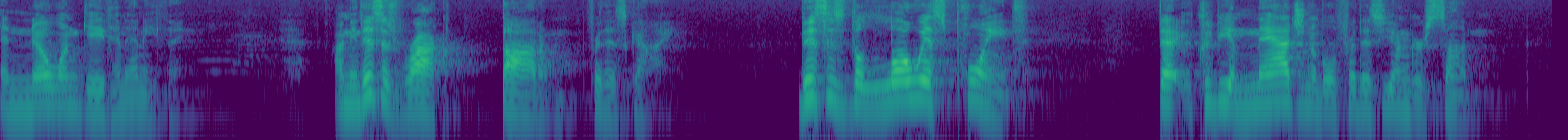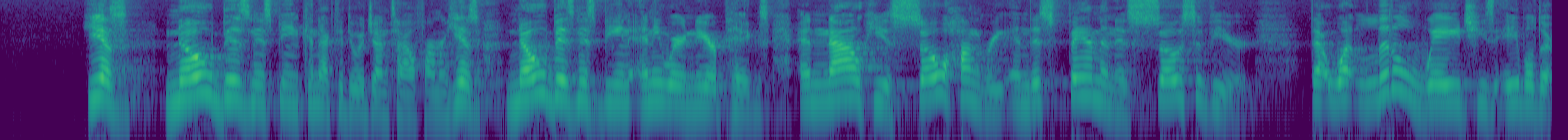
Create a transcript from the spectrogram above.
And no one gave him anything. I mean, this is rock bottom for this guy. This is the lowest point that could be imaginable for this younger son. He has no business being connected to a Gentile farmer. He has no business being anywhere near pigs. And now he is so hungry, and this famine is so severe that what little wage he's able to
